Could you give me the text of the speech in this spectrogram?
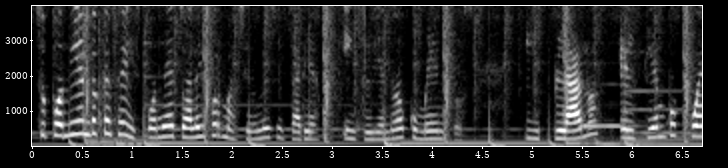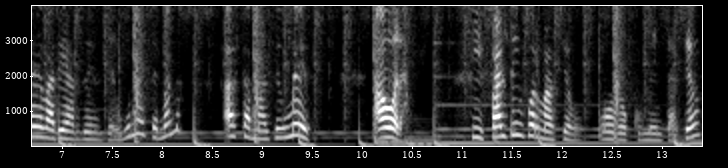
Suponiendo que se dispone de toda la información necesaria, incluyendo documentos y planos, el tiempo puede variar desde una semana hasta más de un mes. Ahora, si falta información o documentación,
